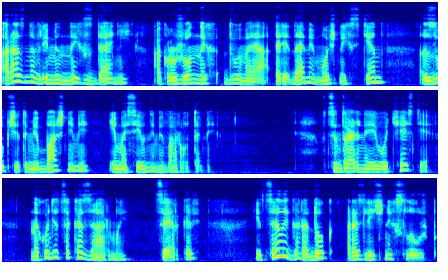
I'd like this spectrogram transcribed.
разновременных зданий, окруженных двумя рядами мощных стен с зубчатыми башнями и массивными воротами. В центральной его части находятся казармы, церковь и целый городок различных служб.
